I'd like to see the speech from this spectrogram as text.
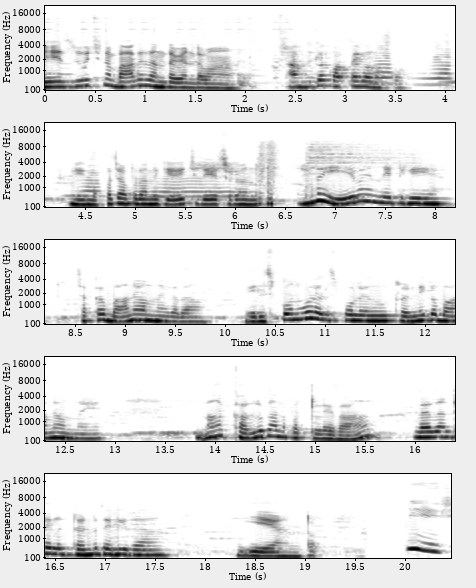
ఏది చూసినా బాగాలేదంట వెంటమా? అందుకే కొత్తగా కొనుక్కో. ఈ మొక్క చెప్పడానికి ఏచి చేర్చడం ఎందుకు? అయినా ఏమైంది వీటికి చక్కగా బాగానే ఉన్నాయి కదా. వెలిసిపోను కూడా వెలిసిపోలేదు ట్రెండీగా బాగానే ఉన్నాయి. నా కళ్ళు కనపట్టలేదా? లేదంటే వీళ్ళకి ట్రెండ్ తెలీదా? ఏ అంట. Fish,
